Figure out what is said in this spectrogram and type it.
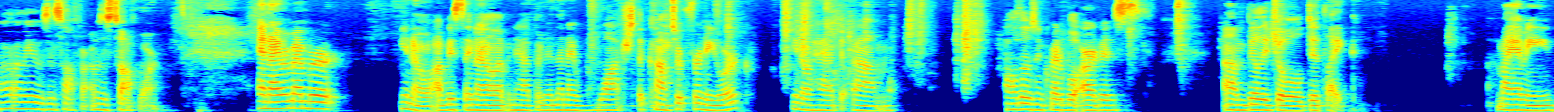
oh, I mean, it was a sophomore. I was a sophomore, and I remember, you know, obviously 9/11 happened, and then I watched the concert for New York. You know, had um, all those incredible artists. Um, Billy Joel did like Miami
